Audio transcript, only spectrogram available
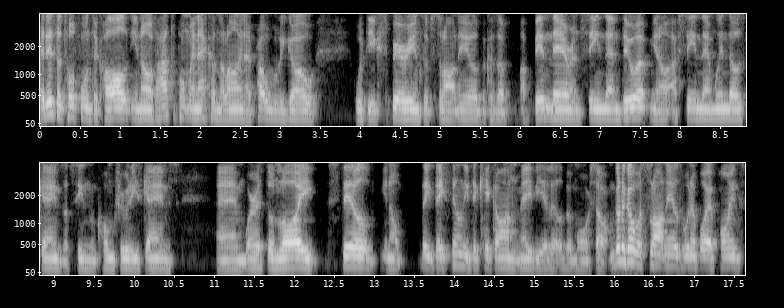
it is a tough one to call. You know, if I had to put my neck on the line, I'd probably go with the experience of Slaughtneil because I've, I've been there and seen them do it. You know, I've seen them win those games. I've seen them come through these games. Um, whereas Dunloy still, you know, they, they still need to kick on maybe a little bit more. So I'm going to go with Slaughtneil to win it by a point.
